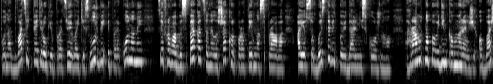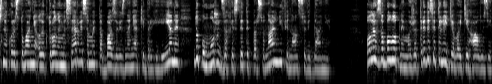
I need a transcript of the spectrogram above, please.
Понад 25 років працює в ІТ-службі і переконаний, цифрова безпека це не лише корпоративна справа, а й особиста відповідальність кожного. Грамотна поведінка в мережі, обачне користування електронними сервісами та базові знання кібергігієни допоможуть захистити персональні фінансові дані. Олег Заболотний майже три десятиліття в ІТ-галузі.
